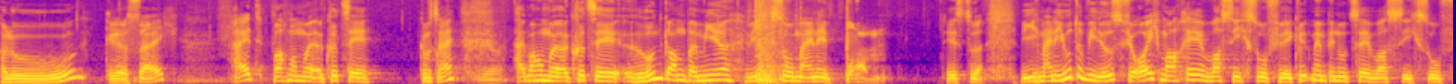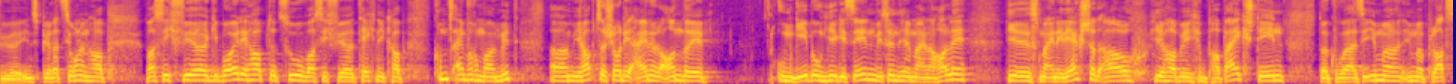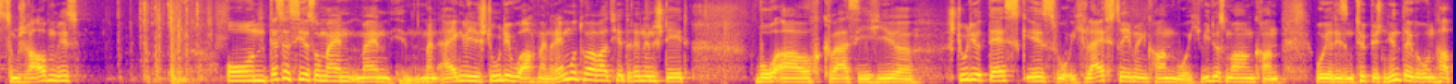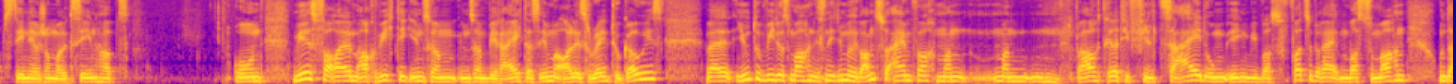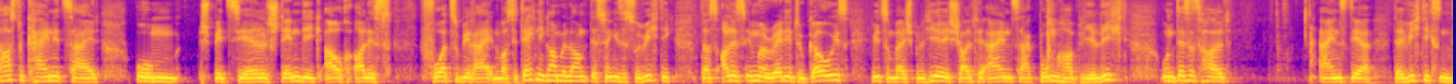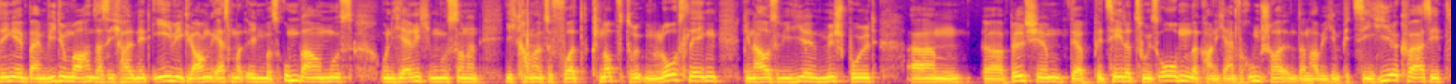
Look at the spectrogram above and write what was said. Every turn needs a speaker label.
Speaker 1: Hallo, grüß euch. Heute machen wir mal eine kurze, kommst rein? Ja. Heute machen wir mal eine kurze Rundgang bei mir, wie ich so meine, boom, das zu, wie ich meine YouTube-Videos für euch mache, was ich so für Equipment benutze, was ich so für Inspirationen habe, was ich für Gebäude habe dazu, was ich für Technik habe. Kommt einfach mal mit. Ähm, ihr habt ja schon die eine oder andere Umgebung hier gesehen. Wir sind hier in meiner Halle. Hier ist meine Werkstatt auch. Hier habe ich ein paar Bikes stehen, da quasi immer, immer Platz zum Schrauben ist. Und das ist hier so mein, mein, mein eigentliches Studio, wo auch mein Rennmotorrad hier drinnen steht, wo auch quasi hier Studio Desk ist, wo ich live streamen kann, wo ich Videos machen kann, wo ihr diesen typischen Hintergrund habt, den ihr schon mal gesehen habt. Und mir ist vor allem auch wichtig in so, einem, in so einem Bereich, dass immer alles ready to go ist, weil YouTube-Videos machen ist nicht immer ganz so einfach. Man, man braucht relativ viel Zeit, um irgendwie was vorzubereiten, was zu machen. Und da hast du keine Zeit, um speziell ständig auch alles vorzubereiten, was die Technik anbelangt. Deswegen ist es so wichtig, dass alles immer ready to go ist. Wie zum Beispiel hier, ich schalte ein, sag, bumm, habe hier Licht. Und das ist halt eins der, der wichtigsten Dinge beim Videomachen, dass ich halt nicht ewig lang erstmal irgendwas umbauen muss und herrichten muss, sondern ich kann halt sofort Knopf drücken, loslegen. Genauso wie hier Mischpult, ähm, äh, Bildschirm, der PC dazu ist oben, da kann ich einfach umschalten, dann habe ich einen PC hier quasi.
